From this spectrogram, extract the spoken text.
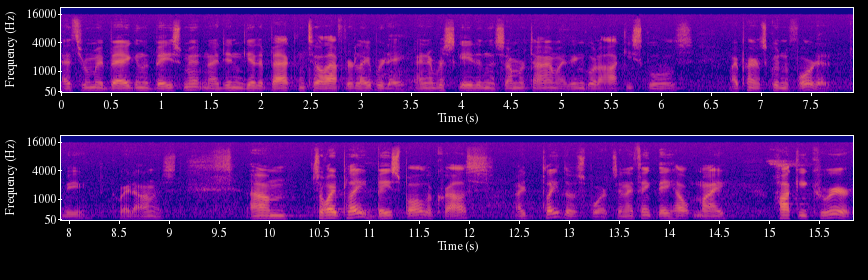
I threw my bag in the basement and I didn't get it back until after Labor Day. I never skated in the summertime. I didn't go to hockey schools. My parents couldn't afford it, to be quite honest. Um, so I played baseball, lacrosse. I played those sports, and I think they helped my hockey career.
